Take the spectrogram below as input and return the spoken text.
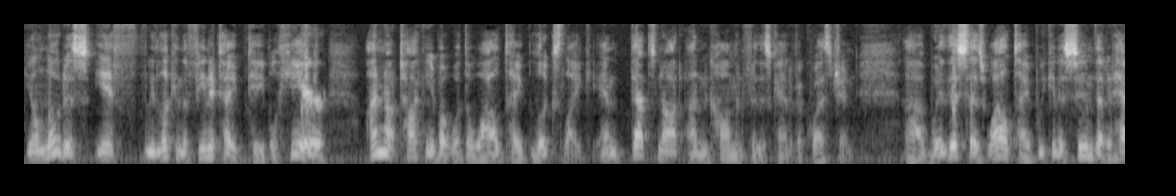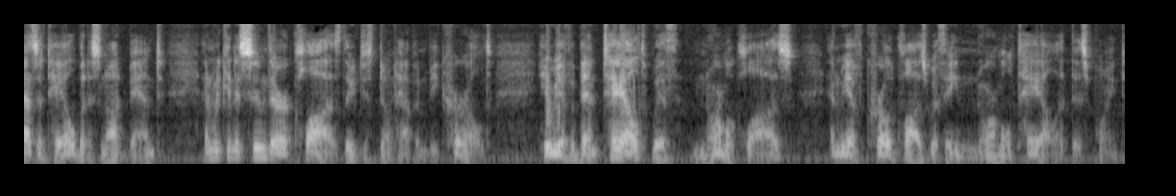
You'll notice if we look in the phenotype table here, I'm not talking about what the wild type looks like, and that's not uncommon for this kind of a question. Uh, where this says wild type, we can assume that it has a tail but it's not bent, and we can assume there are claws, they just don't happen to be curled. Here we have a bent tailed with normal claws, and we have curled claws with a normal tail at this point.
